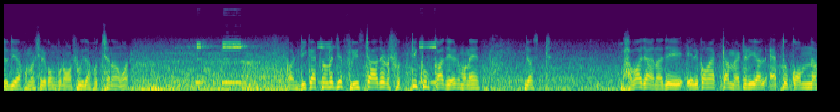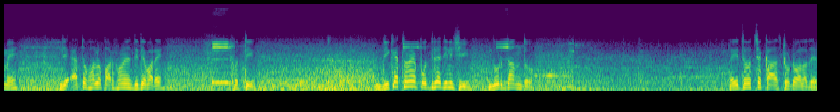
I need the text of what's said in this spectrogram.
যদি এখনও সেরকম কোনো অসুবিধা হচ্ছে না আমার। কারণ ডিক্যাথলনের যে ফ্লিজটা আছে, ওটা সত্যি খুব কাজের মানে জাস্ট ভাবা যায় না যে এরকম একটা ম্যাটেরিয়াল এত কম দামে যে এত ভালো পারফরমেন্স দিতে পারে। সত্যি। ডিক্যাথলনের প্রতিটা জিনিসই দুর্দান্ত। এই তো হচ্ছে কাজ টোটোওয়ালাদের।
